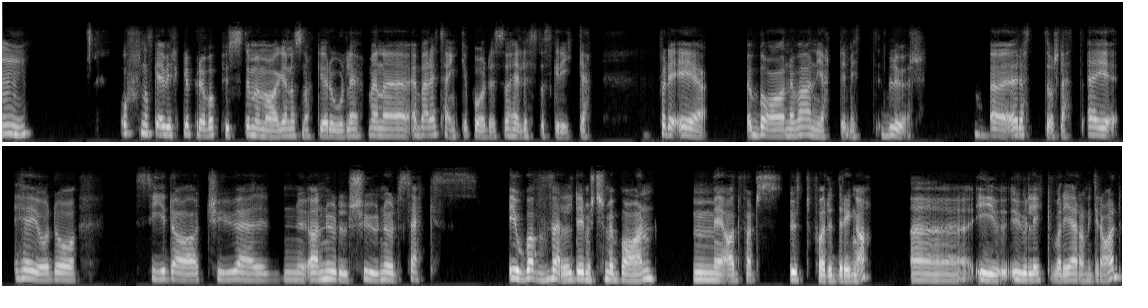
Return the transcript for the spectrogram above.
Mm. Uff, nå skal jeg virkelig prøve å puste med magen og snakke rolig. Men uh, jeg bare tenker på det, så har jeg lyst til å skrike. For det er Barnevernhjertet mitt blør. Uh, rett og slett. Jeg har jo da siden 07-06 jobba veldig mye med barn med atferdsutfordringer uh, i ulik varierende grad.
